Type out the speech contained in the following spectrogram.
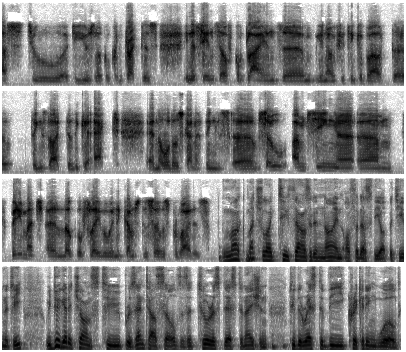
us to to use local contractors in a sense of compliance. Um, you know, if you think about things like the Liquor Act and all those kind of things. Um, so I'm seeing uh, um, very much a local flavor when it comes to service providers. Mark, much like 2009 offered us the opportunity, we do get a chance to present ourselves as a tourist destination to the rest of the cricketing world.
